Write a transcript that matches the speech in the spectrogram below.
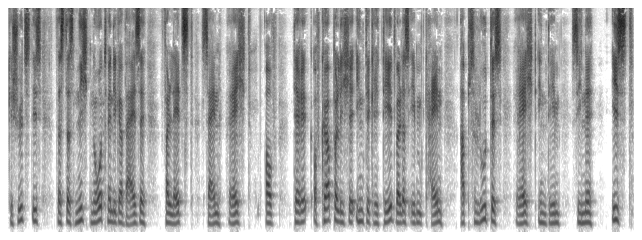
geschützt ist, dass das nicht notwendigerweise verletzt sein Recht auf, der, auf körperliche Integrität, weil das eben kein absolutes Recht in dem Sinne ist.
